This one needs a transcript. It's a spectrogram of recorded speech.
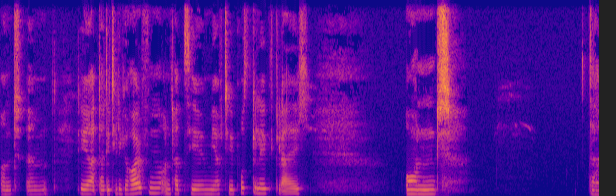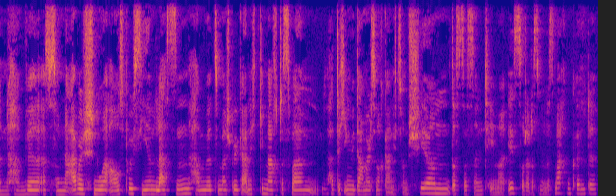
und ähm, die hat, da die Tilly geholfen und hat sie mir auf die Brust gelegt gleich. Und dann haben wir also so Nabelschnur auspulsieren lassen, haben wir zum Beispiel gar nicht gemacht. Das war, hatte ich irgendwie damals noch gar nicht so am Schirm, dass das ein Thema ist oder dass man das machen könnte.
